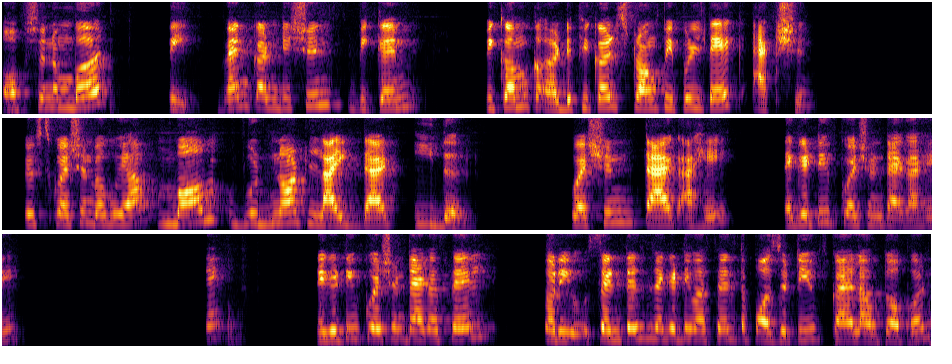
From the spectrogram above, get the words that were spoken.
Option number three when condition became become difficult strong people take action fifth question बघूया. Mom would not like that either question tag आहे. नेगेटिव्ह क्वेश्चन टॅग आहे. नेगेटिव्ह क्वेश्चन टॅग असेल सॉरी सेंटेन्स नेगेटिव्ह असेल तर पॉझिटिव्ह काय लावतो आपण?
